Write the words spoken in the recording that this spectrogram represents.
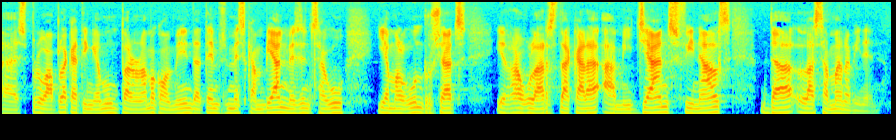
eh, és probable que tinguem un panorama com a mínim de temps més canviant, més insegur i amb alguns ruixats irregulars de cara a mitjans finals de la setmana vinent.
